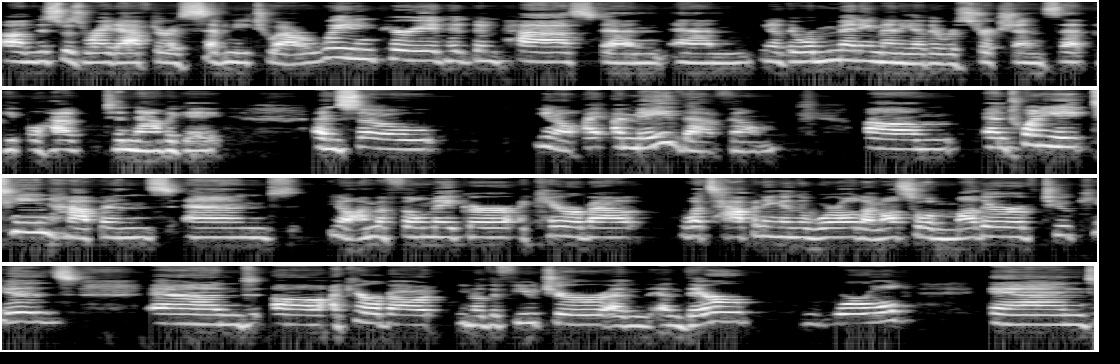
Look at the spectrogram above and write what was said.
Um, this was right after a 72 hour waiting period had been passed, and, and you know there were many, many other restrictions that people had to navigate. And so you know, I, I made that film. Um, and 2018 happens, and you know, I'm a filmmaker. I care about what's happening in the world. I'm also a mother of two kids, and uh, I care about you know the future and and their world. And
